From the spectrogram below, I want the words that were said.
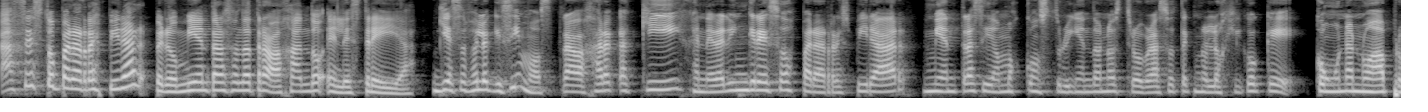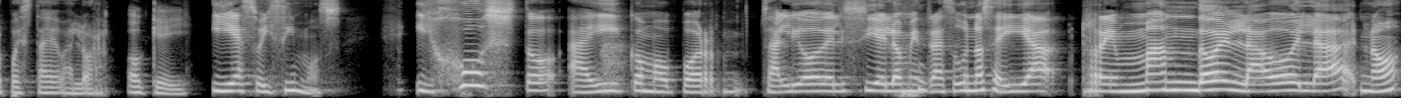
haz esto para respirar, pero mientras anda trabajando en la estrella. Y eso fue lo que hicimos, trabajar aquí, generar ingresos para respirar mientras íbamos construyendo nuestro brazo tecnológico que, con una nueva propuesta de valor. Ok. Y eso hicimos. Y justo ahí como por salió del cielo mientras uno seguía remando en la ola, ¿no?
